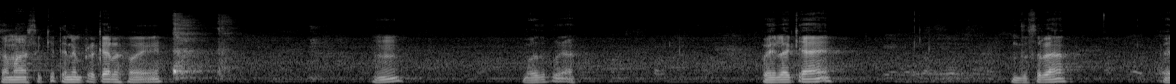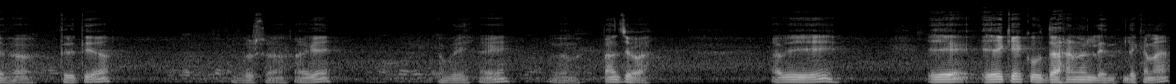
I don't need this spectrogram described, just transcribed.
समास कितने प्रकार हुए? हम्म? बहुत प्रकार पहला क्या है? दूसरा तृतीय, दूसरा, आगे, अभी, आगे पांचवा। अभी ये एक एक उदाहरण ले, लिखना।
